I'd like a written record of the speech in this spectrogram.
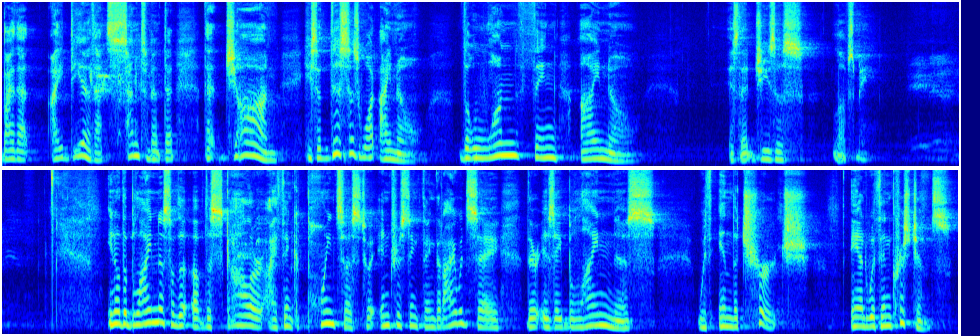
by that idea, that sentiment that, that John, he said, This is what I know. The one thing I know is that Jesus loves me. You know, the blindness of the, of the scholar, I think, points us to an interesting thing that I would say there is a blindness within the church and within Christians.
